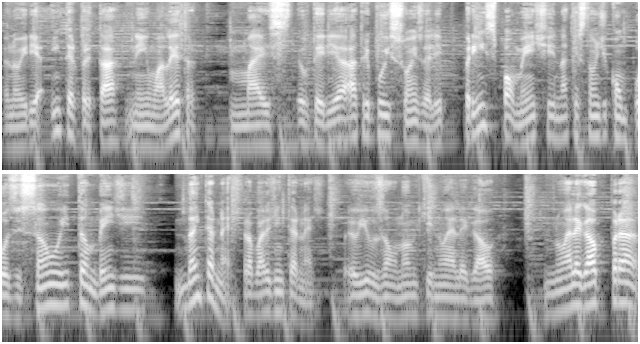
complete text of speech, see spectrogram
eu não iria interpretar nenhuma letra, mas eu teria atribuições ali, principalmente na questão de composição e também de da internet, trabalho de internet. Eu ia usar um nome que não é legal, não é legal para,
